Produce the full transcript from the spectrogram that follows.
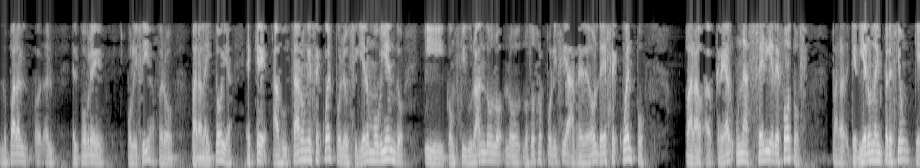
no para el, el, pobre policía, pero para la historia, es que ajustaron ese cuerpo y lo siguieron moviendo y configurando los otros policías alrededor de ese cuerpo para crear una serie de fotos para que dieron la impresión que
